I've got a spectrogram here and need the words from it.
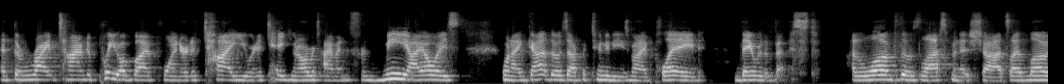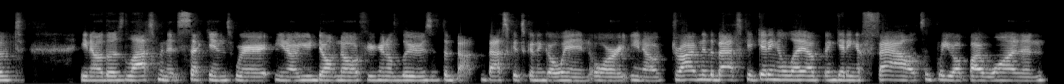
at, the right time to put you up by a point or to tie you or to take you in overtime. And for me, I always, when I got those opportunities when I played, they were the best. I loved those last minute shots. I loved, you know, those last minute seconds where, you know, you don't know if you're going to lose, if the ba- basket's going to go in, or, you know, driving to the basket, getting a layup and getting a foul to put you up by one. And,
